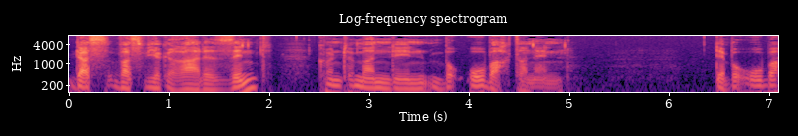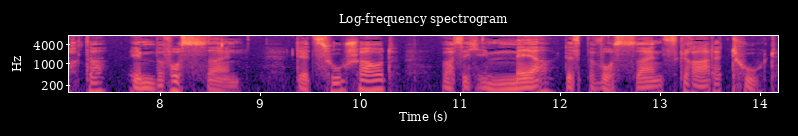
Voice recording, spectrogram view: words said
Das, was wir gerade sind, könnte man den Beobachter nennen. Der Beobachter im Bewusstsein, der zuschaut, was sich im Meer des Bewusstseins gerade tut.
